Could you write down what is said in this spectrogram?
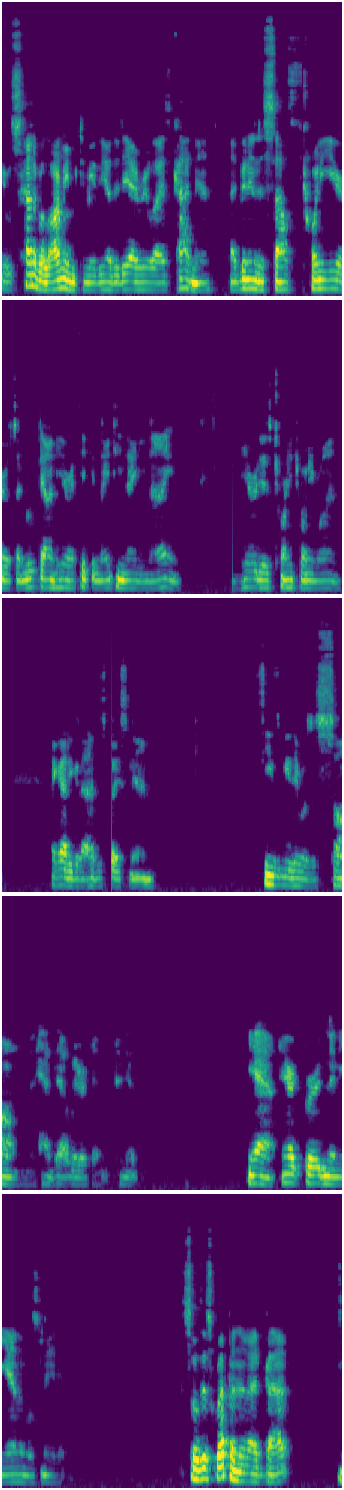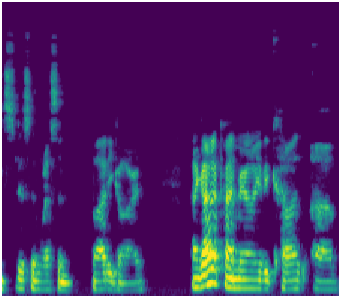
It was kind of alarming to me the other day. I realized, God, man, I've been in the South 20 years. I moved down here, I think, in 1999. Here it is, 2021. I got to get out of this place, man. It seems to me there was a song that had that lyric in, it. Yeah, Eric Burdon and the Animals made it. So this weapon that I've got, this Smith & Wesson Bodyguard, I got it primarily because of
